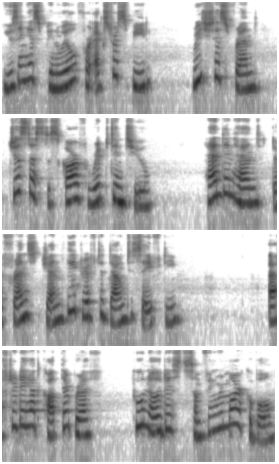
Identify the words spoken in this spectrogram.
using his pinwheel for extra speed, reached his friend just as the scarf ripped in two. Hand in hand, the friends gently drifted down to safety. After they had caught their breath, Pooh noticed something remarkable.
